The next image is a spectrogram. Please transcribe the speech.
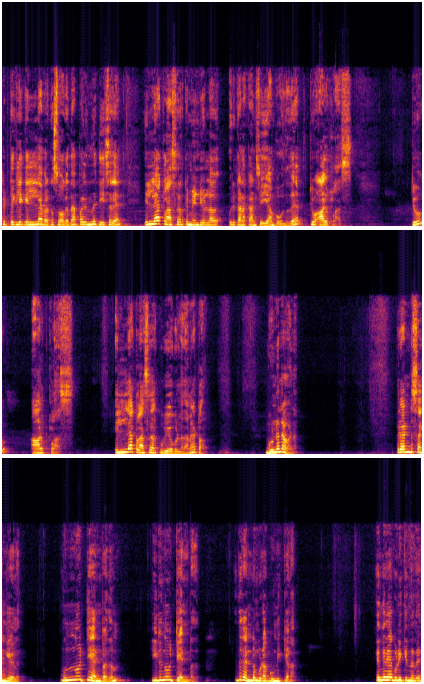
ടിപ്ടെക്കിലേക്ക് എല്ലാവർക്കും സ്വാഗതം. അപ്പോൾ ഇന്ന് ടീച്ചറെ എല്ലാ ക്ലാസ്സുകാർക്കും വേണ്ടിയുള്ള ഒരു കണക്കാണ് ചെയ്യാൻ പോകുന്നത്. To all class to all class എല്ലാ ക്ലാസ്സുകാർക്കും ഉപയോഗമുള്ളതാണ് കേട്ടോ. ഗുണനമാണ്. ഇപ്പം രണ്ട് സംഖ്യകൾ മുന്നൂറ്റി അൻപതും ഇരുന്നൂറ്റി അൻപതും ഇത് രണ്ടും കൂടെ ഗുണിക്കണം. എങ്ങനെയാണ് ഗുണിക്കുന്നത്?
